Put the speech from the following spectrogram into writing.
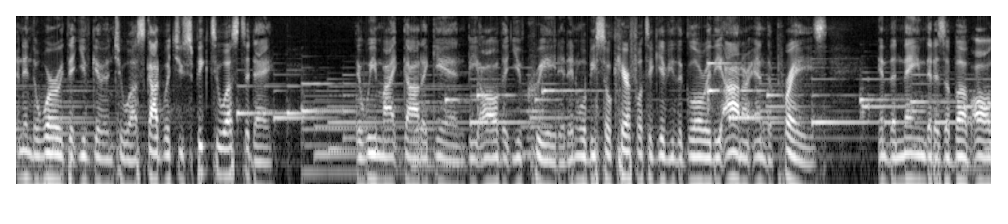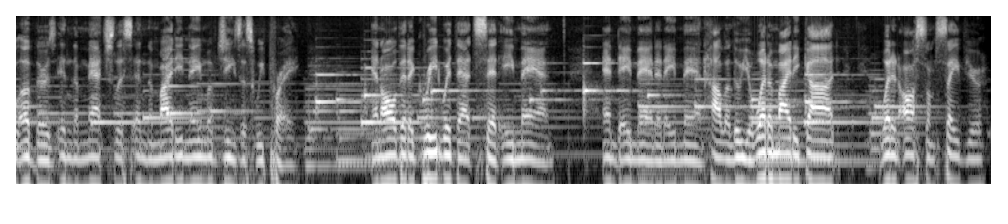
and in the word that you've given to us? God, would you speak to us today? That we might, God, again be all that you've created. And we'll be so careful to give you the glory, the honor, and the praise in the name that is above all others, in the matchless and the mighty name of Jesus, we pray. And all that agreed with that said, Amen and amen and amen. Hallelujah. What a mighty God. What an awesome Savior.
